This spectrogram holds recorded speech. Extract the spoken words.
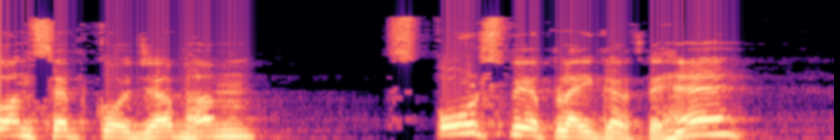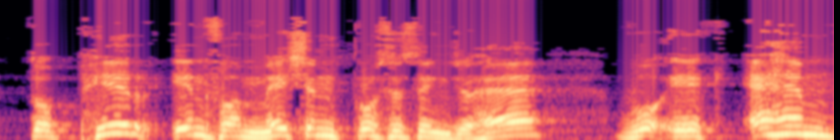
کانسپٹ کو جب ہم اسپورٹس پہ اپلائی کرتے ہیں تو پھر انفارمیشن پروسیسنگ جو ہے وہ ایک اہم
